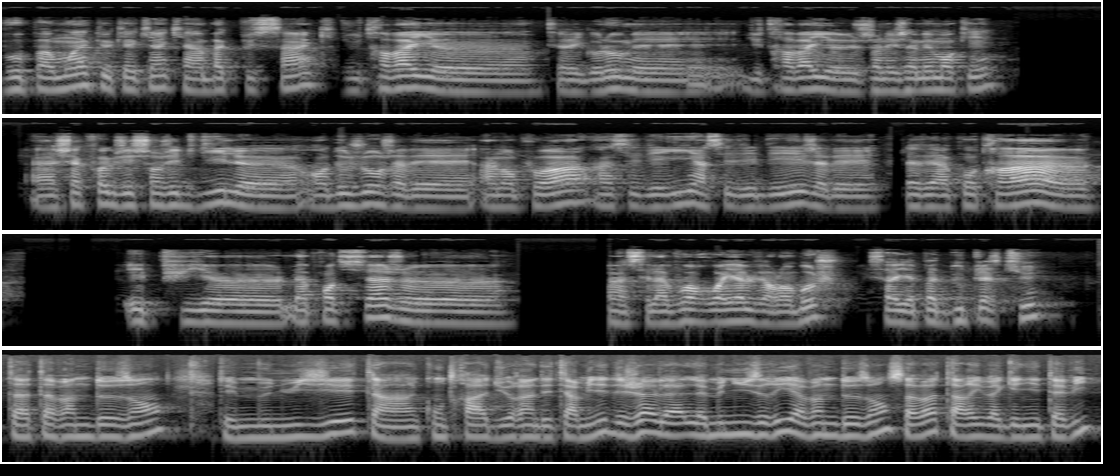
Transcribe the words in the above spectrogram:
vaut pas moins que quelqu'un qui a un bac plus 5. Du travail, euh, c'est rigolo, mais du travail, euh, j'en ai jamais manqué. À chaque fois que j'ai changé de ville, euh, en deux jours, j'avais un emploi, un CDI, un CDD, j'avais j'avais un contrat. et puis l'apprentissage, c'est la voie royale vers l'embauche. Ça, il n'y a pas de doute là-dessus. Tu as, 22 ans, tu es menuisier, tu as un contrat à durée indéterminée. Déjà, la, la menuiserie à 22 ans, ça va? Tu arrives à gagner ta vie?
